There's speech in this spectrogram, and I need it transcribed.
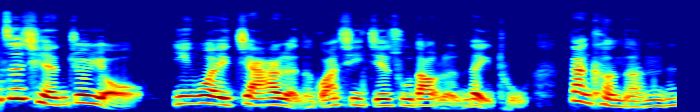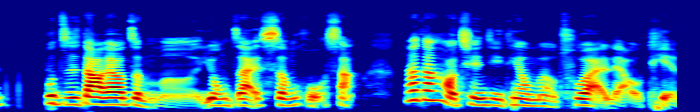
之前就有因为家人的关系接触到人类图，但可能不知道要怎么用在生活上。那刚好前几天我们有出来聊天，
